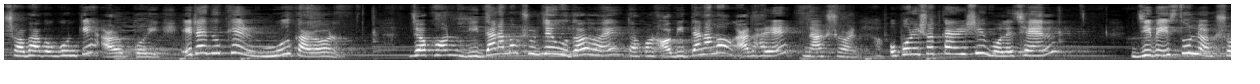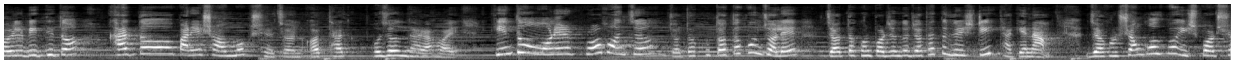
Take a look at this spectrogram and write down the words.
স্বভাব ও গুণকে আরোপ করি। এটাই দুঃখের মূল কারণ। যখন বিদ্যা নামক সূর্যের উদয় হয়, তখন অবিদ্যা নামক আধারের নাশ হয়। উপনিষদকার ঋষি বলেছেন জীবে স্থূল শরীর বৃদ্ধিত, খাদ্য পানির সম্মুখ সেচন, অর্থাৎ ভোজন ধারা হয়। কিন্তু মনের প্রপঞ্চ যতক্ষণ ততক্ষণ চলে, যতক্ষণ পর্যন্ত যথার্থ দৃষ্টি থাকে না। যখন সংকল্প, স্পর্শ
